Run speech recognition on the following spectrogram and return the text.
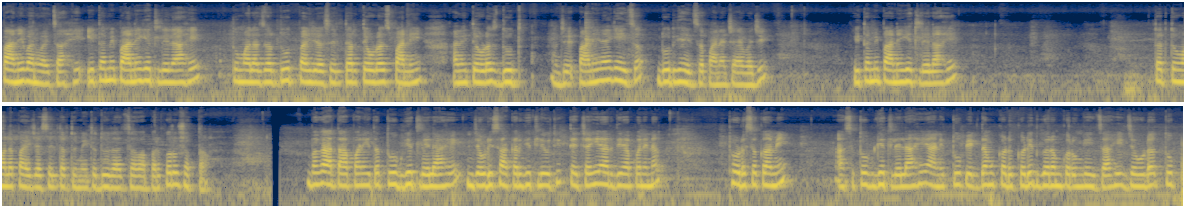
पाणी बनवायचं आहे. इथं मी पाणी घेतलेलं आहे. तुम्हाला जर दूध पाहिजे असेल तर तेवढंच पाणी आणि तेवढंच दूध. म्हणजे पाणी नाही घ्यायचं दूध घ्यायचं पाण्याच्या ऐवजी. इथं मी पाणी घेतलेलं आहे. तर तुम्हाला पाहिजे असेल तर तुम्ही इथं दुधाचा वापर करू शकता. बघा आता आपण इथं तूप घेतलेलं आहे. जेवढी साखर घेतली होती त्याच्याही अर्धी आपण आहे ना थोडंसं कमी असं तूप घेतलेलं आहे. आणि तूप एकदम कडकडीत गरम करून घ्यायचं आहे. जेवढं तूप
